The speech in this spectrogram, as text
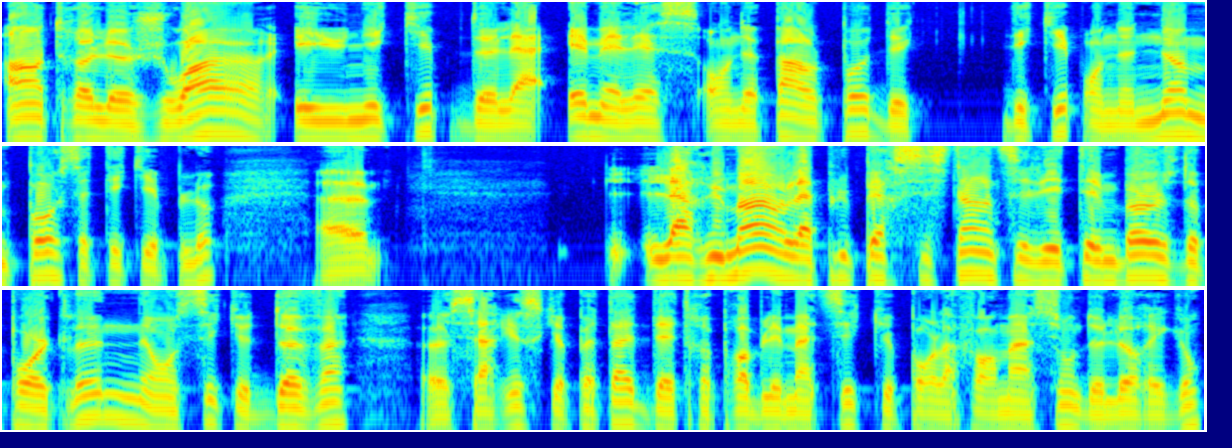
entre le joueur et une équipe de la MLS. On ne parle pas d'équipe, on ne nomme pas cette équipe-là. Euh, la rumeur la plus persistante, c'est les Timbers de Portland. On sait que devant, euh, ça risque peut-être d'être problématique pour la formation de l'Oregon.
